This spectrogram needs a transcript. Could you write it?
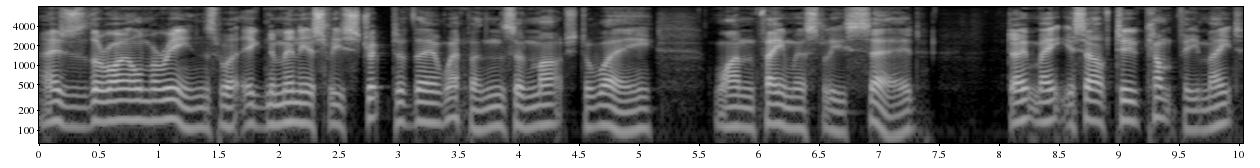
As the Royal Marines were ignominiously stripped of their weapons and marched away, one famously said, Don't make yourself too comfy, mate.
